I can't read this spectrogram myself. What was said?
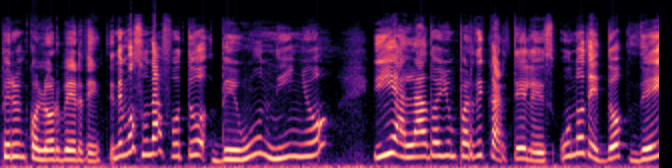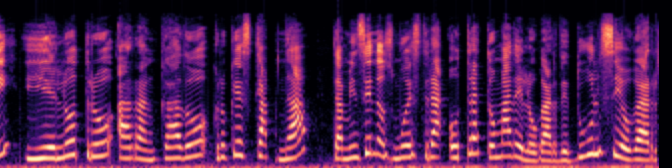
pero en color verde. Tenemos una foto de un niño y al lado hay un par de carteles, uno de Dog Day y el otro arrancado, creo que es Capnap. También se nos muestra otra toma del hogar, de Dulce Hogar.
